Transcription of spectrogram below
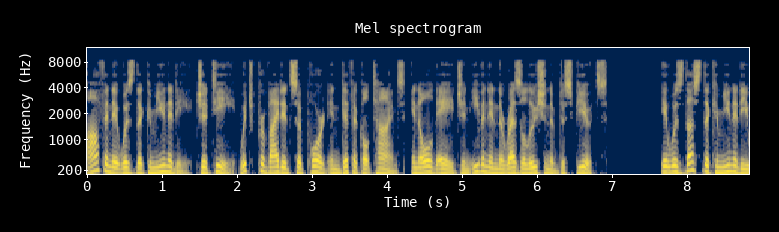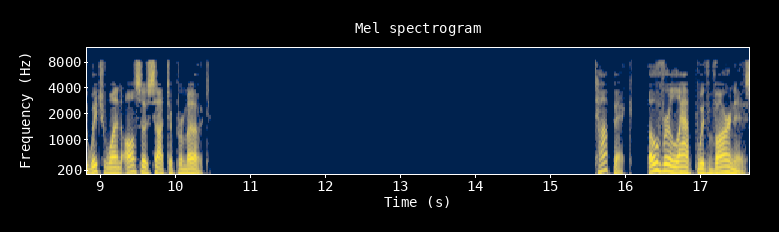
Often it was the community which provided support in difficult times, in old age and even in the resolution of disputes. It was thus the community which one also sought to promote. Overlap with Varnas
